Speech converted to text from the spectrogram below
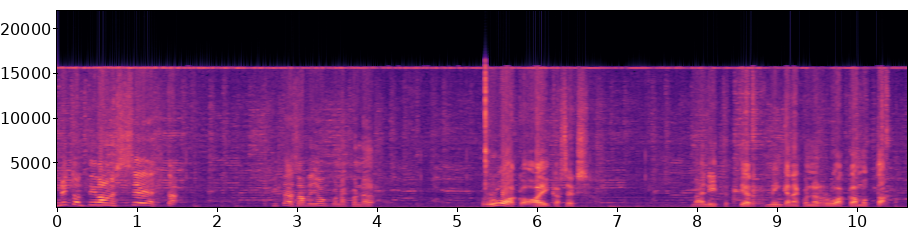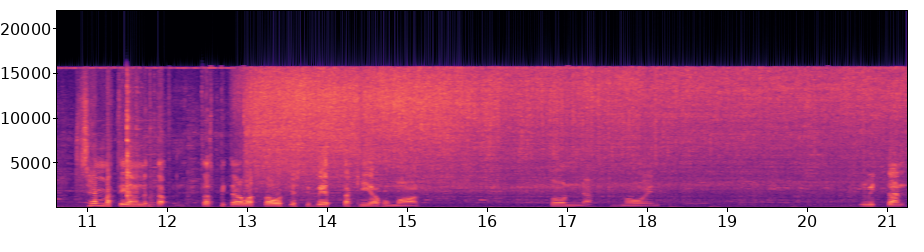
Nyt on tilanne se, että pitää saada jonkunnäköinen ruoka aikaiseksi. Mä en itse tiedä minkä näköinen ruoka, mutta sen mä tiedän, että tässä pitää laittaa oikeasti vettä kiehumaan. Tonne, noin. Nimittäin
